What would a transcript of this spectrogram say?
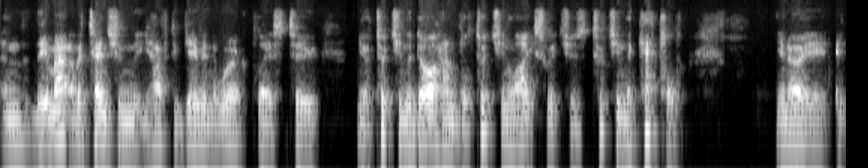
and the amount of attention that you have to give in the workplace to you know touching the door handle touching light switches touching the kettle you know it, it,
